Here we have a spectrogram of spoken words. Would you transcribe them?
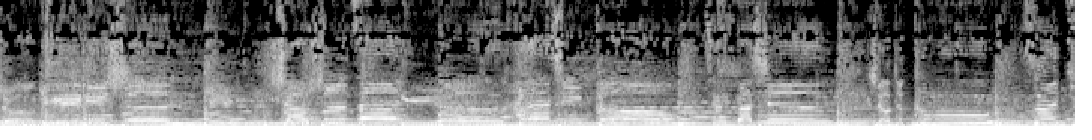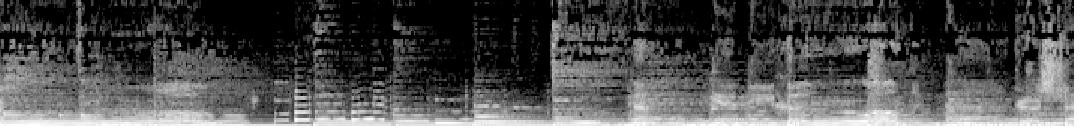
终于你身影消失在人海尽头，才发现笑着哭最痛。那年你和我那个谁。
